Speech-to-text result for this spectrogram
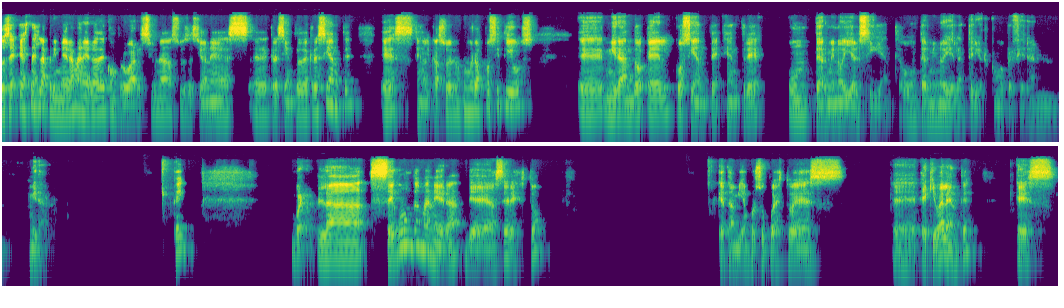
Entonces, esta es la primera manera de comprobar si una sucesión es eh, creciente o decreciente. Es, en el caso de los números positivos, eh, mirando el cociente entre un término y el siguiente, o un término y el anterior, como prefieran mirarlo. ¿Okay? Bueno, la segunda manera de hacer esto, que también por supuesto es eh, equivalente, es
